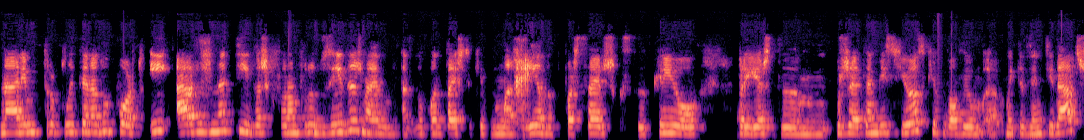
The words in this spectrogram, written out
na área metropolitana do Porto e árvores nativas que foram produzidas é? no contexto aqui de uma rede de parceiros que se criou para este hum, projeto ambicioso que envolveu uh, muitas entidades,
